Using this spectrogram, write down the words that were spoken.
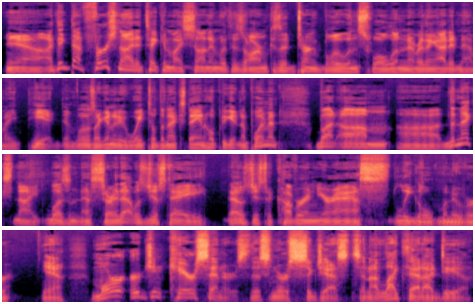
Yeah, I think that first night I'd taken my son in with his arm because it turned blue and swollen and everything. I didn't have any. He had, what was I going to do? Wait till the next day and hope to get an appointment? But um, uh, the next night wasn't necessary. That was just a that was just a cover in your ass legal maneuver. Yeah. More urgent care centers, this nurse suggests, and I like that idea.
